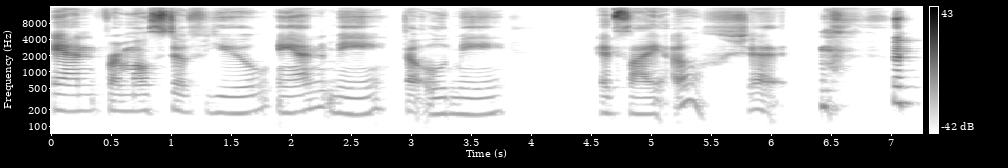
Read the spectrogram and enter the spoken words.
And for most of you and me, the old me, it's like, oh shit,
